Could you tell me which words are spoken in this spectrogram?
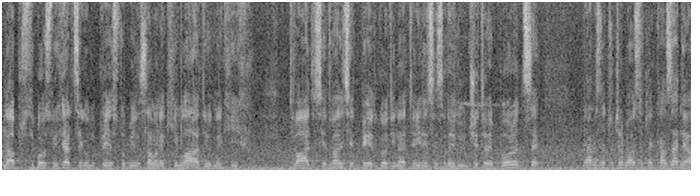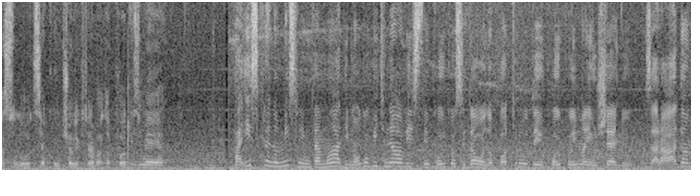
napusti Bosnu i Hercegovinu, prije su to bili samo neki mladi od nekih 20, 25 godina, 30, sada idu čitave porodice. Ja mislim da to treba ostati neka zadnja solucija koju čovjek treba da poduzme. Pa iskreno mislim da mladi mogu biti neovisni ukoliko se dovoljno potrude i ukoliko imaju želju za radom,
